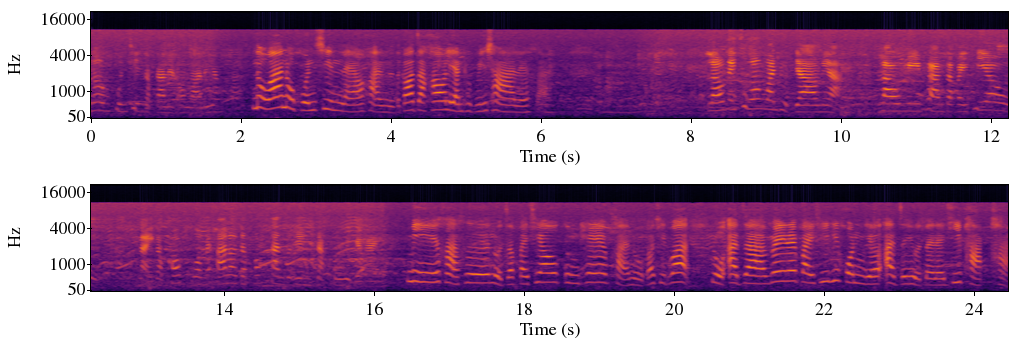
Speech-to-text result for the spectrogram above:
เริ่มคุ้นชินกับการเรียนออนไลน์หรือยังคะหนูว่าหนูคุ้นชินแล้วค่ะหนูก็จะเข้าเรียนทุกวิชาเลยค่ะ แล้วในช่วงวันหยุดยาวเนี่ย เรามีแพลนจะไปเที่ยว ไหนกับครอบครัวไหมคะ เราจะป้องกันตัวเองจากโควิดยังไง มีค่ะคือหนูจะไปเที่ยวกรุงเทพค่ะ หนูก็คิดว่าหนูอาจจะไม่ได้ไปที่ที่คนเยอะอาจจะอยู่แต่ในที่พักค่ะ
